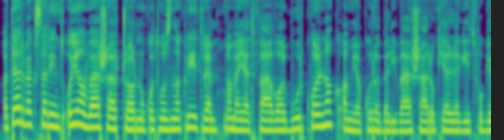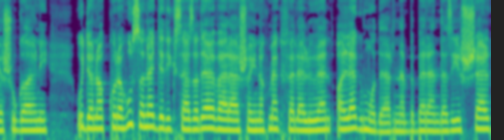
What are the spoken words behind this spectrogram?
A tervek szerint olyan vásárcsarnokot hoznak létre, amelyet fával burkolnak, ami a korabeli vásárok jellegét fogja sugalni. Ugyanakkor a 21. század elvárásainak megfelelően a legmodernebb berendezéssel,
